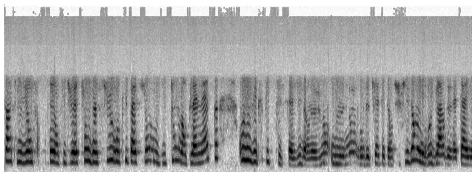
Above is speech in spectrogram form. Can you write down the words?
5 millions de Français en situation de suroccupation, nous dit-on, dans Planète. On nous explique qu'il s'agit d'un logement où le nombre de pièces est insuffisant au regard de la taille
